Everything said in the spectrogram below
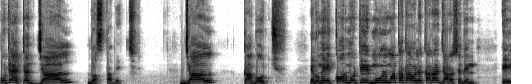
ওটা একটা জাল দস্তাবেজ। জাল কাগজ। এবং এই কর্মটির মূল মাথা তাহলে কারা? যারা সেদিন এই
